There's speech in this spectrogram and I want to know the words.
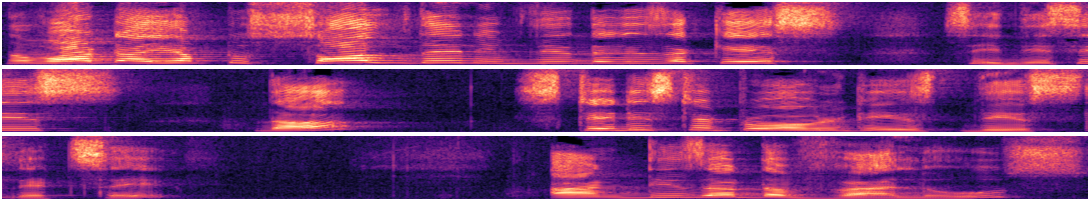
Now, what I have to solve then if there is a case, see this is the steady state probability is this let us say and these are the values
